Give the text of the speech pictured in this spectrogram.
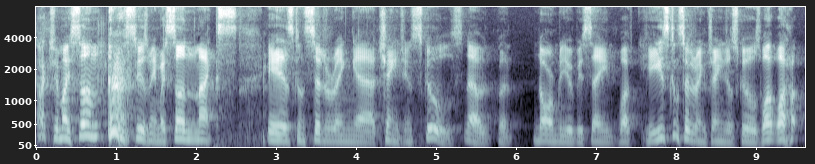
Actually, my son, excuse me, my son Max is considering uh, changing schools No, But normally you'd be saying, "What he's considering changing schools." What what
